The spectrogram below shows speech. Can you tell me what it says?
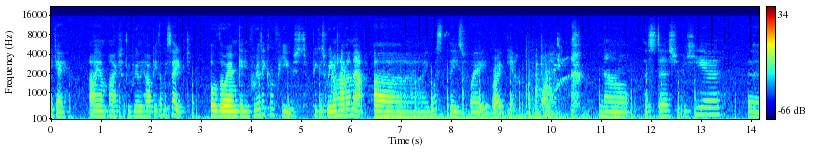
Okay, I am actually really happy that we saved. Although I am getting really confused because we don't have a map. Uh, it was this way, right? Yeah. now, the stairs should be here. There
